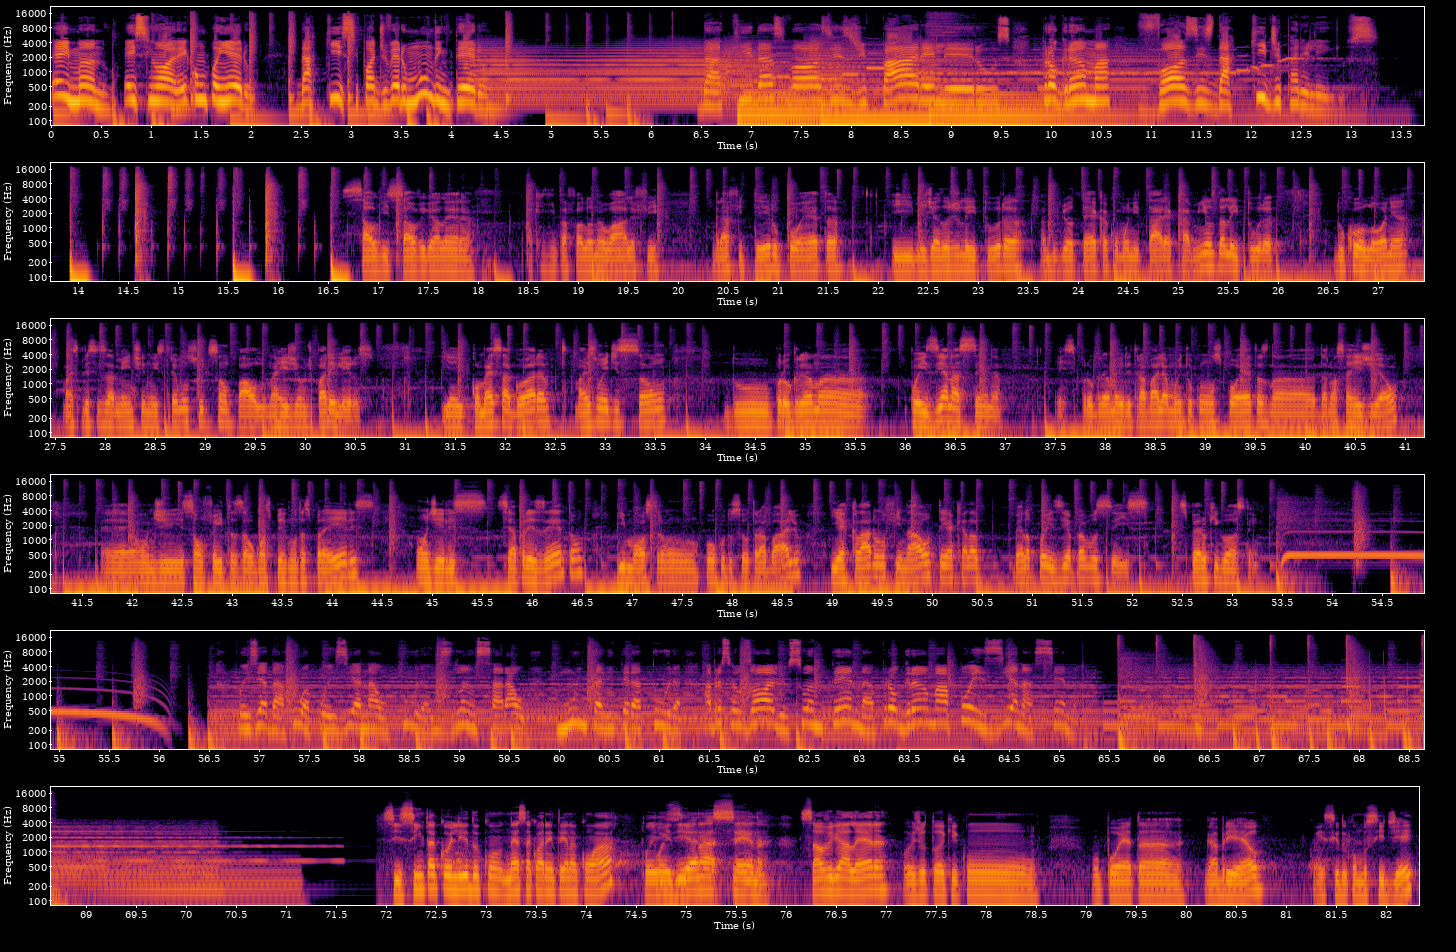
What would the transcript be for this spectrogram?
Ei, mano, ei, senhora, ei, companheiro, daqui se pode ver o mundo inteiro. Daqui das vozes de Parelheiros, programa Vozes daqui de Parelheiros. Salve, salve galera! Aqui quem tá falando é o Aleph, grafiteiro, poeta e mediador de leitura na biblioteca comunitária Caminhos da Leitura do Colônia, mais precisamente no extremo sul de São Paulo, na região de Parelheiros. E aí começa agora mais uma edição do programa Poesia na Cena. Esse programa ele trabalha muito com os poetas na, da nossa região, é, onde são feitas algumas perguntas para eles, onde eles se apresentam e mostram um pouco do seu trabalho. E é claro, no final tem aquela bela poesia para vocês. Espero que gostem. Poesia da rua, poesia na altura, slam, sarau, muita literatura. Abra seus olhos, sua antena, programa Poesia na Cena. Se sinta acolhido com, nessa quarentena com a Poesia, Poesia na, na cena. cena. Salve galera, hoje eu tô aqui com o poeta Gabriel, conhecido como CJ.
